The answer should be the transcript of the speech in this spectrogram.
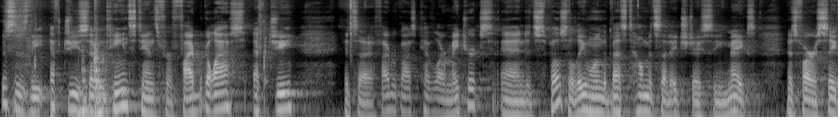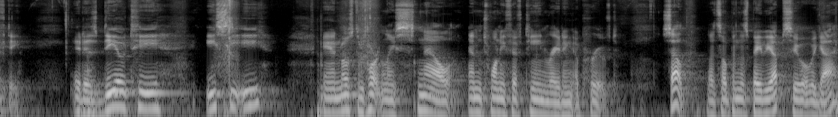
This is the FG17, stands for Fiberglass FG. It's a fiberglass Kevlar matrix and it's supposedly one of the best helmets that HJC makes as far as safety. It is DOT ECE and most importantly Snell M2015 rating approved. So let's open this baby up, see what we got,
